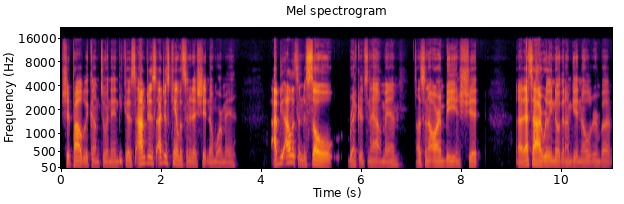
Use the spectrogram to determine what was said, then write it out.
should probably come to an end because I'm just I just can't listen to that shit no more, man. I be I listen to soul records now, man. I listen to R and B and shit. Uh, that's how I really know that I'm getting older. But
